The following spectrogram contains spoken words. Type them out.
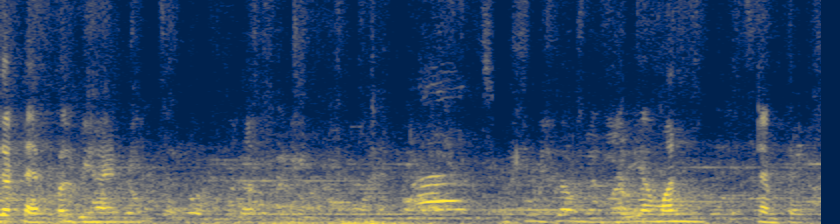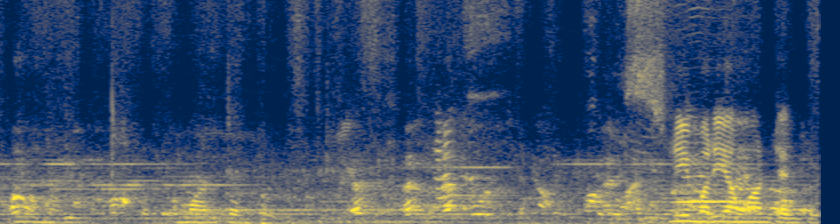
See the temple behind me. This is the Mariamman temple. Amman temple. Sri Mariamman temple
